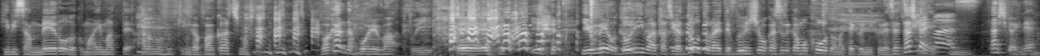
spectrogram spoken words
日比さん名朗読も相まって腹の腹筋が爆発しました。わかんだフォーエバーと言い、えー、ゆ 夢をドリーマーたちがどう捉えて文章化するかも高度なテクニックですね。確かに、確かにね、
